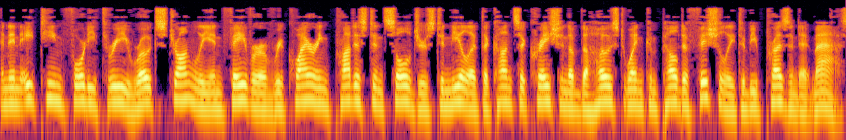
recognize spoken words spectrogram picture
and in 1843 wrote strongly in favor of requiring Protestant soldiers to kneel at the consecration of the host when compelled officially to be present at Mass.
